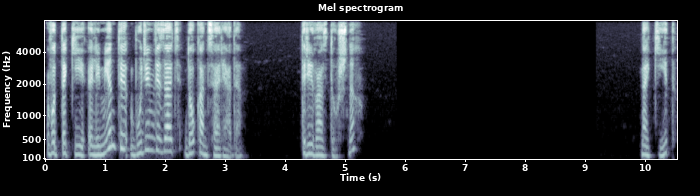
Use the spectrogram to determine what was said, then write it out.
Вот такие элементы будем вязать до конца ряда. 3 воздушных, накид,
